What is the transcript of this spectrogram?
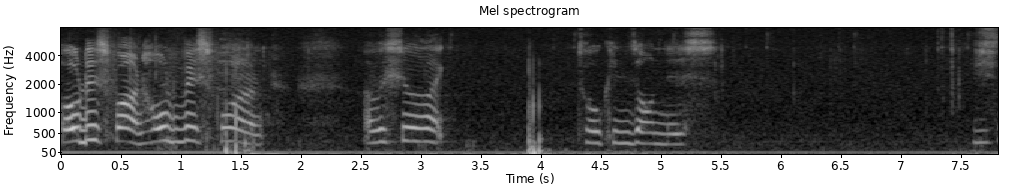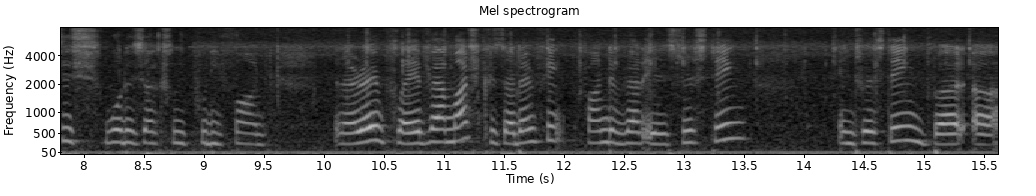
Hold this phone, hold this phone. I wish there were like tokens on this. This is what is actually pretty fun. And I don't play it that much because I don't think find it that interesting interesting, but uh,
